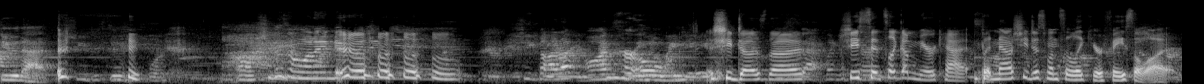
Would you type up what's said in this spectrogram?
do that. She just did it before. Oh, she doesn't want to do it again. She got up on her own. She does that. Sat like a She sits like a meerkat. But now she just wants to lick your face a lot.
